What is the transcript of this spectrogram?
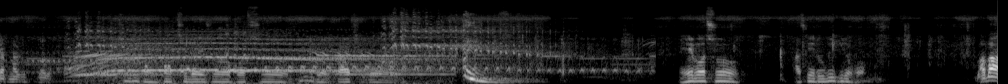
আপনাকে হে আজকে রুগী কীরকম বাবা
